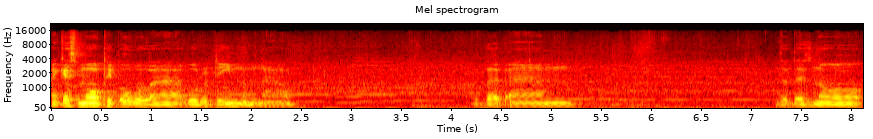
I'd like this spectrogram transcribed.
I guess more people will uh, will redeem them now. That um, that there's no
